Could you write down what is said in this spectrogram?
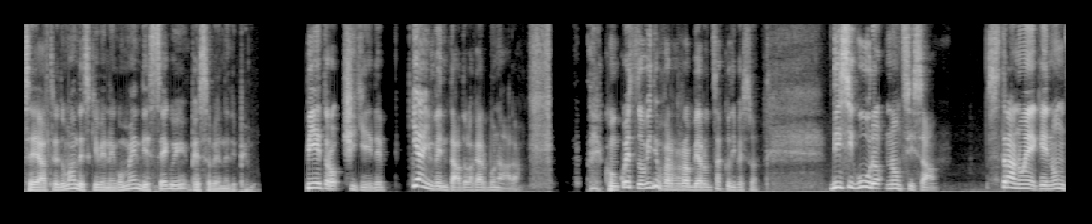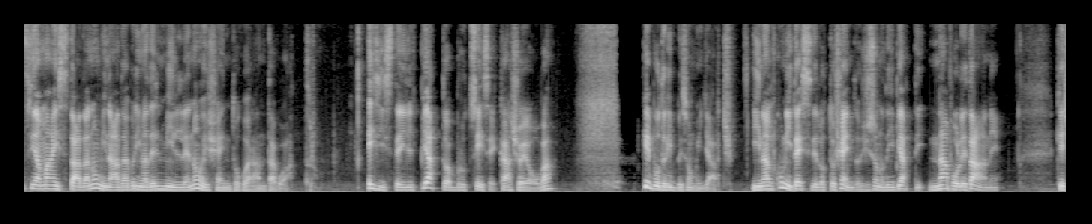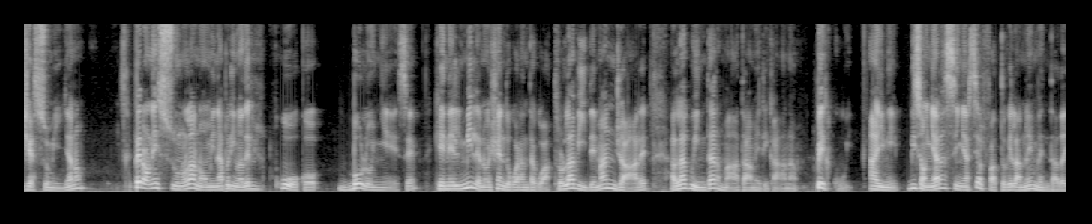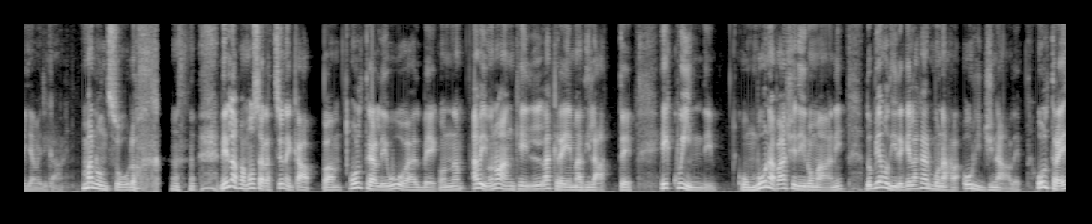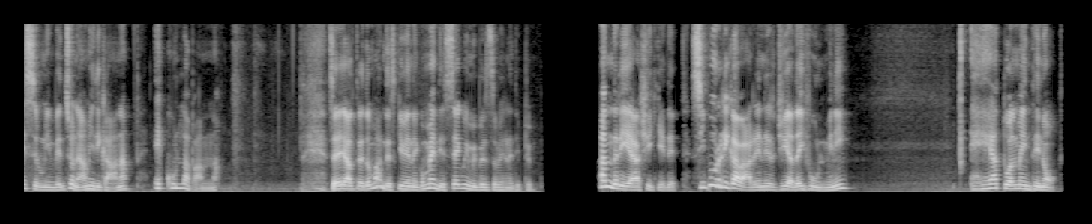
Se hai altre domande scrivi nei commenti e seguimi per saperne di più. Pietro ci chiede, chi ha inventato la carbonara? Con questo video farò arrabbiare un sacco di persone. Di sicuro non si sa, Strano è che non sia mai stata nominata prima del 1944. Esiste il piatto abruzzese cacio e ova, che potrebbe somigliarci. In alcuni testi dell'Ottocento ci sono dei piatti napoletani che ci assomigliano, però nessuno la nomina prima del cuoco bolognese che nel 1944 la vide mangiare alla quinta armata americana. Per cui ahimè, bisogna rassegnarsi al fatto che l'hanno inventata gli americani. Ma non solo. Nella famosa razione K, oltre alle uova e al bacon, avevano anche la crema di latte e quindi con buona pace dei romani, dobbiamo dire che la carbonara originale, oltre a essere un'invenzione americana, è con la panna. Se hai altre domande scrivi nei commenti e seguimi per saperne di più. Andrea ci chiede, si può ricavare energia dai fulmini? E attualmente no.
